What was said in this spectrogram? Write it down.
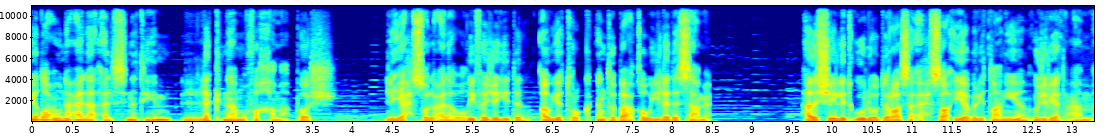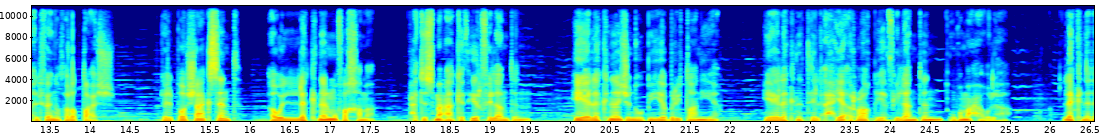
يضعون على ألسنتهم لكنة مفخمة بوش ليحصل على وظيفة جيدة أو يترك انطباع قوي لدى السامع. هذا الشيء اللي تقوله دراسة إحصائية بريطانية أجريت عام 2013 ال posh accent أو اللكنة المفخمة حتسمعها كثير في لندن هي لكنة جنوبية بريطانية. هي لكنة الأحياء الراقية في لندن وما حولها لكنة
